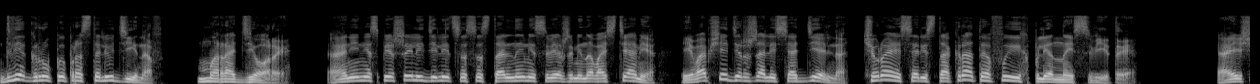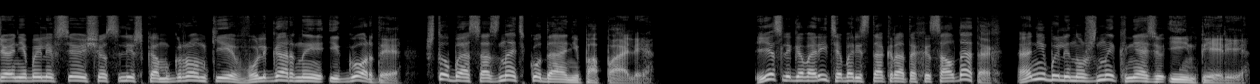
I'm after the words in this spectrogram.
Две группы простолюдинов — мародеры. Они не спешили делиться с остальными свежими новостями и вообще держались отдельно, чураясь аристократов и их пленной свиты. А еще они были все еще слишком громкие, вульгарные и гордые, чтобы осознать, куда они попали. Если говорить об аристократах и солдатах, они были нужны князю и империи.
